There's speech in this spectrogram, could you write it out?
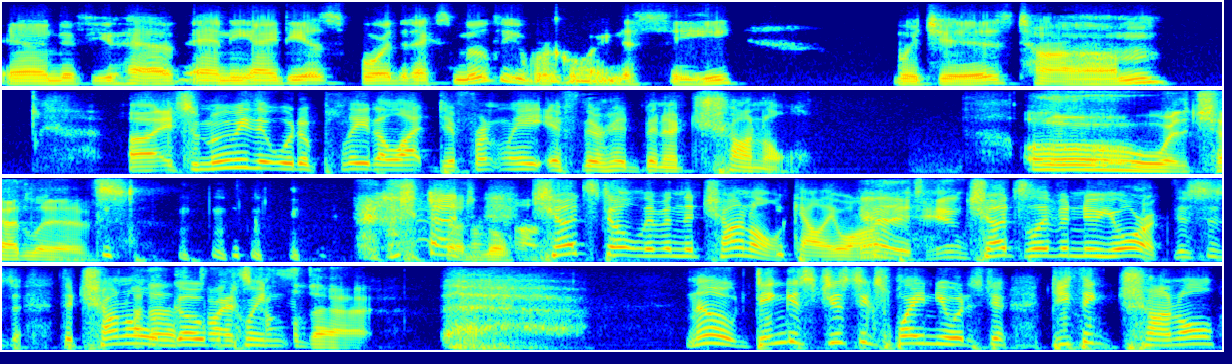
And if you have any ideas for the next movie we're going to see, which is Tom. Uh, it's a movie that would have played a lot differently if there had been a channel. Oh, where the Chud lives. Chud, Chuds don't live in the channel, Kelly Wand. Yeah, they do. Chuds live in New York. This is the channel will go between. that. No, Dingus just explained to you what it's stands. Do you think channel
